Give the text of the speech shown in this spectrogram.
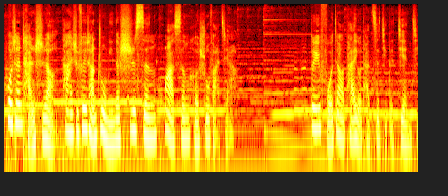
破山禅师啊，他还是非常著名的诗僧、画僧和书法家。对于佛教，他有他自己的见解。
